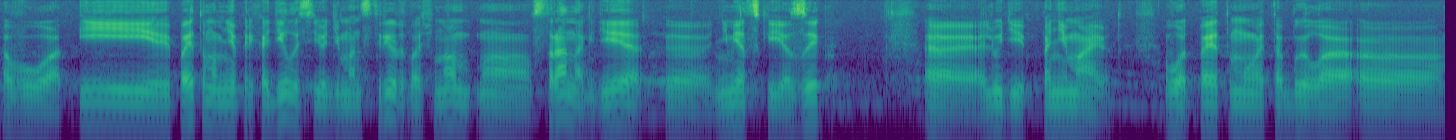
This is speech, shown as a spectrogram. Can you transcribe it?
Вот. И поэтому мне приходилось ее демонстрировать в основном э, в странах, где э, немецкий язык э, люди понимают. Вот, поэтому это было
